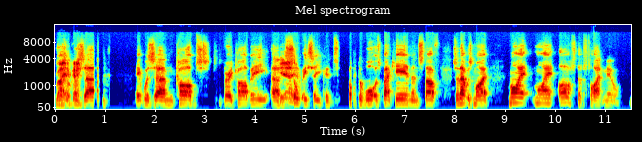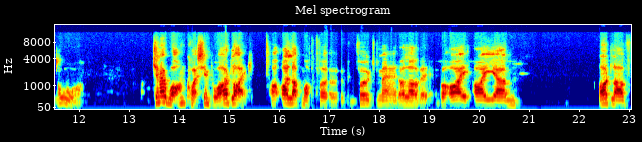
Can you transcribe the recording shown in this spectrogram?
Right. Okay. It was, um, it was um, carbs, very carby, um, yeah, salty, yeah. so you could pump the waters back in and stuff. So that was my my my after fight meal. Oh, do you know what? I'm quite simple. I'd like. I, I love my food. Food's mad. I love it. But I I um. I'd love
